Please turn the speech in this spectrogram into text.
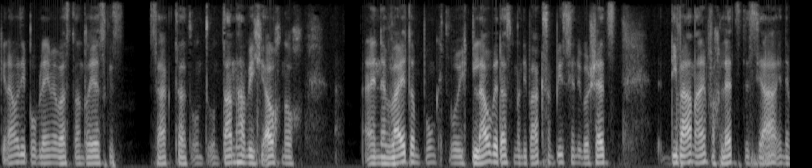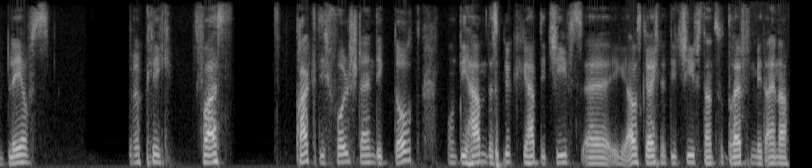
genau die Probleme, was der Andreas gesagt hat. Und, und dann habe ich auch noch einen weiteren Punkt, wo ich glaube, dass man die Bugs ein bisschen überschätzt. Die waren einfach letztes Jahr in den Playoffs wirklich fast praktisch vollständig dort und die haben das Glück gehabt, die Chiefs, äh, ausgerechnet die Chiefs dann zu treffen mit einer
